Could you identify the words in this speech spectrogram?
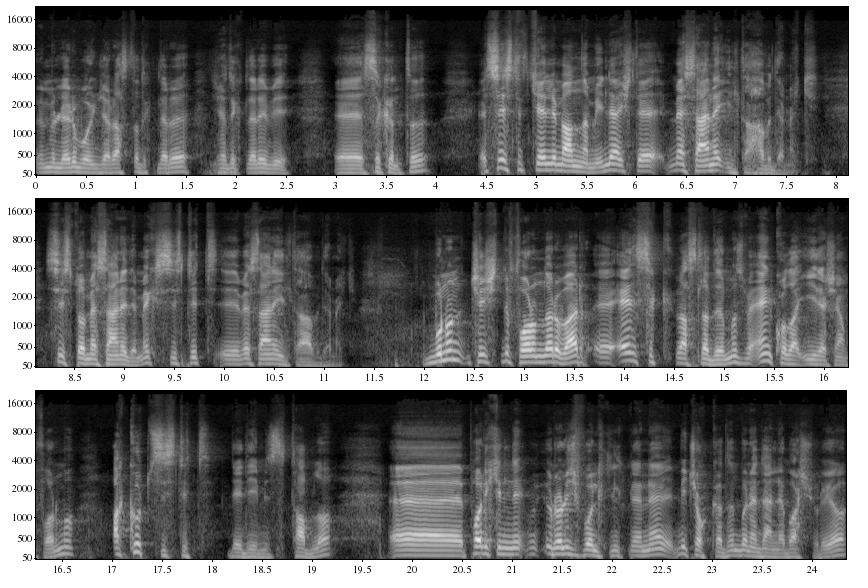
ömürleri boyunca rastladıkları, yaşadıkları bir e, sıkıntı. E, sistit kelime anlamıyla işte mesane iltihabı demek. Sisto mesane demek, sistit e, mesane iltihabı demek. Bunun çeşitli formları var. E, en sık rastladığımız ve en kolay iyileşen formu akut sistit dediğimiz tablo. E, poliklinik, üroloji polikliniklerine birçok kadın bu nedenle başvuruyor.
